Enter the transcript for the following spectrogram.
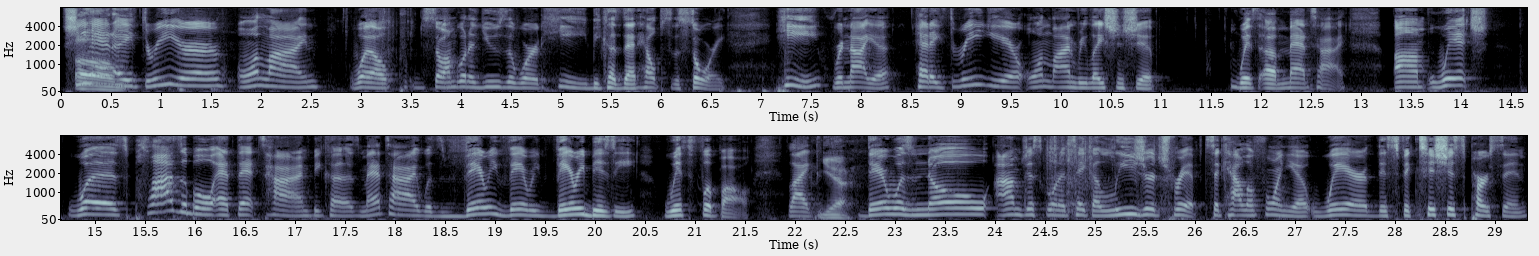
She had a three year online. Well, so I'm going to use the word he because that helps the story. He, Ronaiah, had a three year online relationship with uh, Manti, um, which was plausible at that time because Manti was very, very, very busy with football. Like, Yeah. there was no, I'm just going to take a leisure trip to California where this fictitious person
